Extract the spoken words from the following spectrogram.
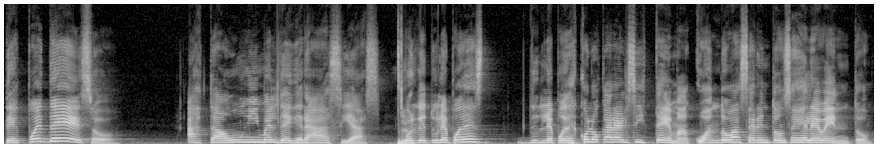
Después de eso, hasta un email de gracias. Porque tú le puedes, le puedes colocar al sistema cuándo va a ser entonces el evento.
